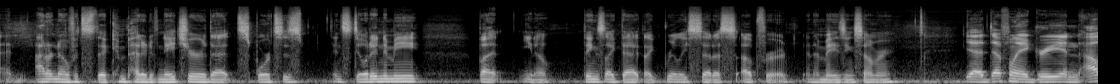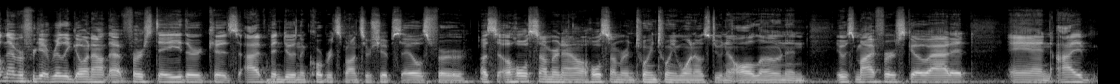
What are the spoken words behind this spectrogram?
and I don't know if it's the competitive nature that sports has instilled into me, but you know, things like that like really set us up for an amazing summer. Yeah, definitely agree. And I'll never forget really going out that first day either because I've been doing the corporate sponsorship sales for a, a, whole summer now, a whole summer in 2021. I was doing it all alone and it was my first go at it. And I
